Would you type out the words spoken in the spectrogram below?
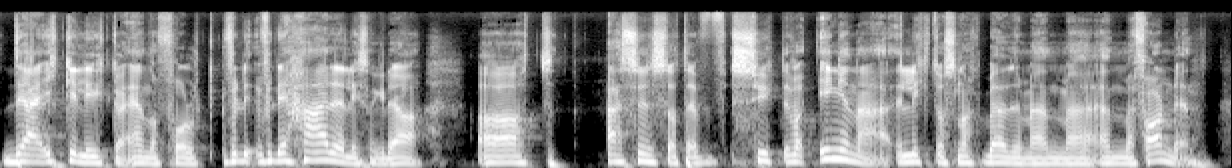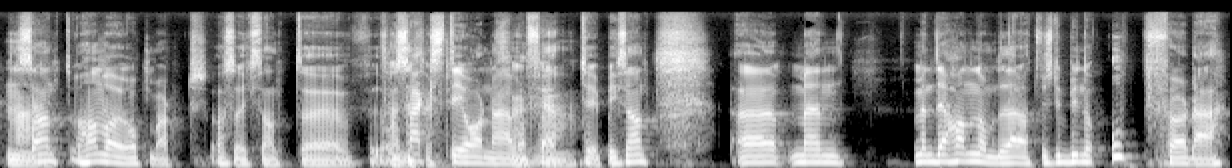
Det jeg ikke liker, er når folk For for det her er liksom greia. At jeg syns at det er sykt Det var ingen jeg likte å snakke bedre med enn med, enn med faren din. Sant? Og han var jo åpenbart altså, sant, eh, 60 år da jeg var 40, ja. født. Typ, ikke sant? Uh, men, men det handler om det der at hvis du begynner å oppføre deg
